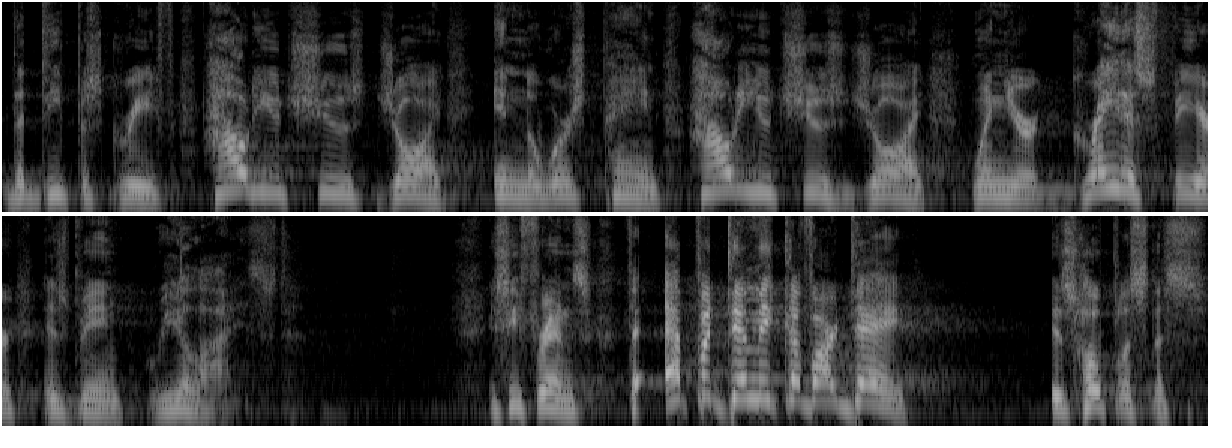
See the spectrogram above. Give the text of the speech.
the deepest grief? How do you choose joy in the worst pain? How do you choose joy when your greatest fear is being realized? You see, friends, the epidemic of our day is hopelessness.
